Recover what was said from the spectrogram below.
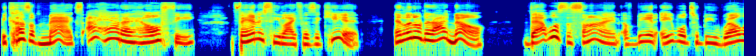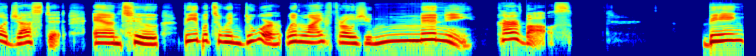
Because of Max, I had a healthy fantasy life as a kid. And little did I know that was the sign of being able to be well adjusted and to be able to endure when life throws you many curveballs. Being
